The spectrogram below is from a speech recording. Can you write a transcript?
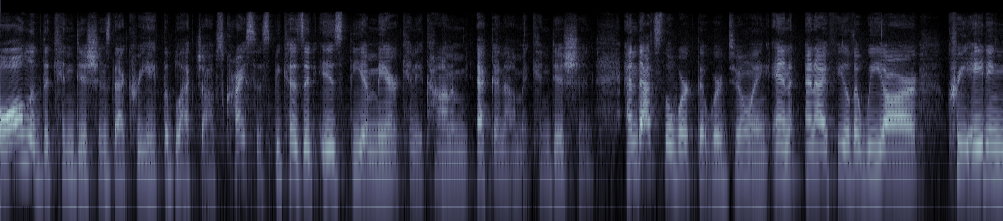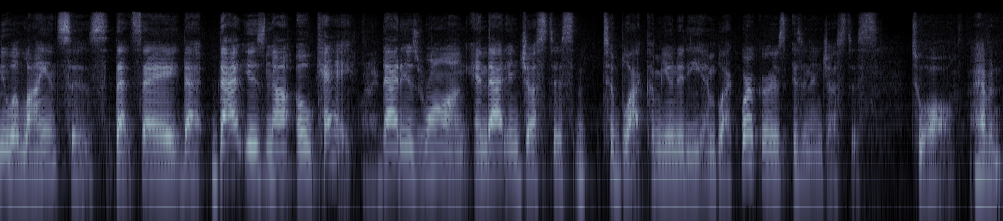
all of the conditions that create the black jobs crisis because it is the American economy, economic condition. And that's the work that we're doing. And, and I feel that we are creating new alliances that say that that is not okay, right. that is wrong, and that injustice to black community and black workers is an injustice to all. I haven't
